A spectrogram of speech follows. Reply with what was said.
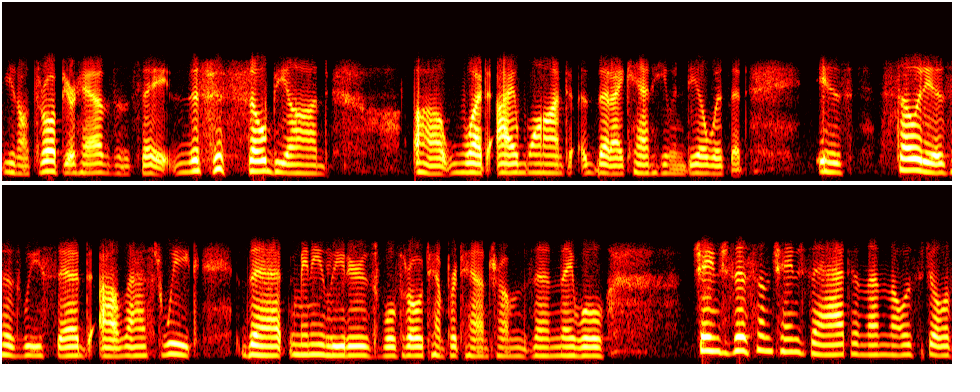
you know, throw up your hands and say, "This is so beyond uh, what I want that I can't even deal with it." Is so it is, as we said uh, last week, that many leaders will throw temper tantrums and they will change this and change that, and then those still of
